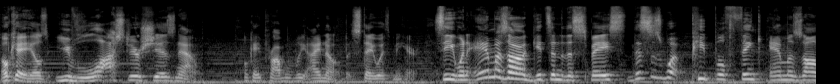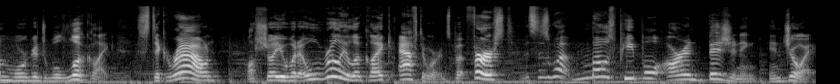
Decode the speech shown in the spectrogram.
Okay, Hills, you've lost your shiz now. Okay, probably I know, but stay with me here. See, when Amazon gets into the space, this is what people think Amazon Mortgage will look like. Stick around, I'll show you what it will really look like afterwards. But first, this is what most people are envisioning. Enjoy.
